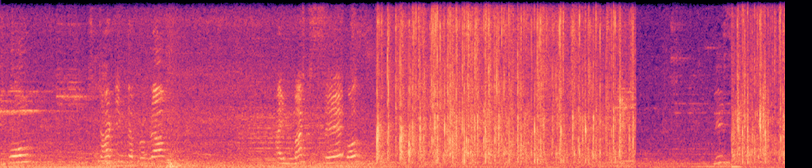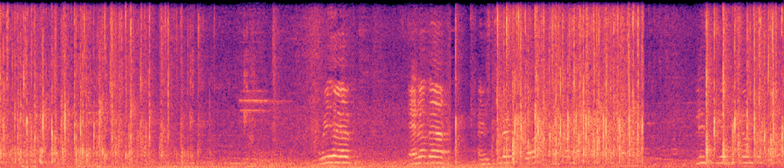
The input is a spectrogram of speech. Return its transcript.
Before starting the program, I must say, We have another and student got Please give the round.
